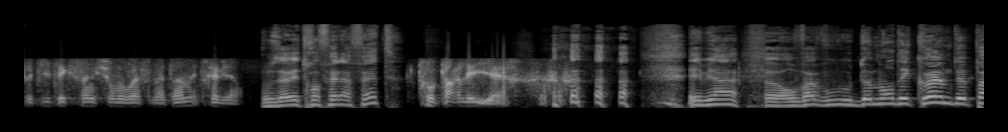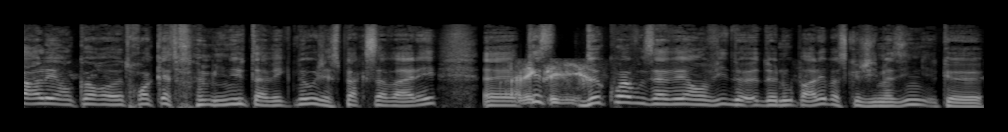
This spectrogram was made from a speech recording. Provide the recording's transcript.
Petite extinction de voix ce matin, mais très bien. Vous avez trop fait la fête? Trop parlé hier. eh bien, euh, on va vous demander quand même de parler encore 3-4 euh, minutes avec nous. J'espère que ça va aller. Euh, avec plaisir. De quoi vous avez envie de, nous parler? Parce que j'imagine que,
